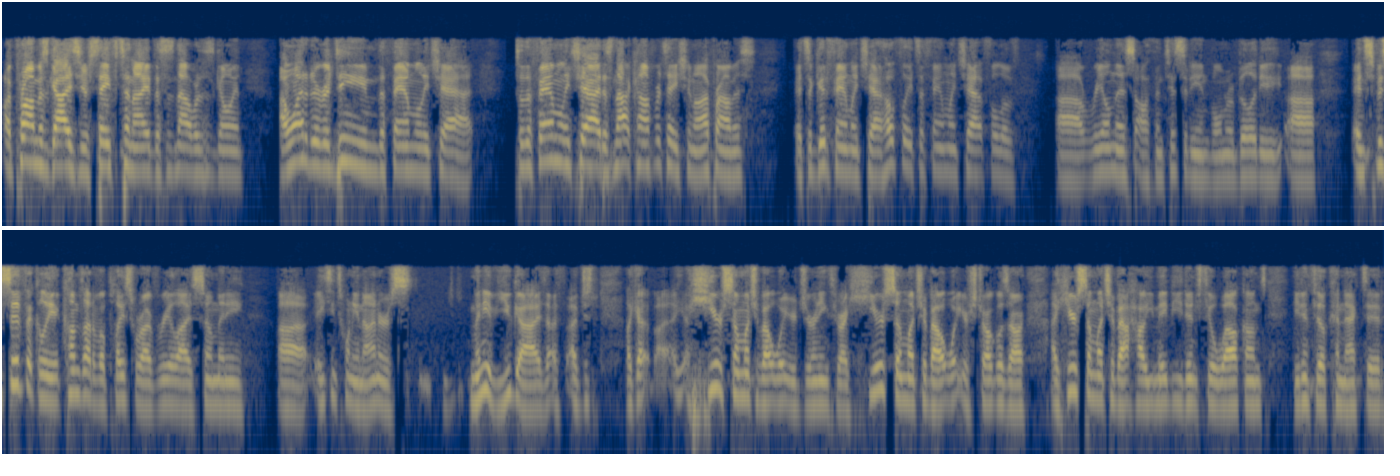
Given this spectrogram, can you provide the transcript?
I promise, guys, you're safe tonight. This is not where this is going. I wanted to redeem the family chat. So the family chat is not confrontational, I promise. It's a good family chat. Hopefully, it's a family chat full of uh, realness, authenticity, and vulnerability. Uh, and specifically, it comes out of a place where I've realized so many uh, 1829ers, many of you guys, I've, I've just like I, I, hear so much about what you're journeying through. I hear so much about what your struggles are. I hear so much about how you maybe you didn't feel welcomed, you didn't feel connected,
